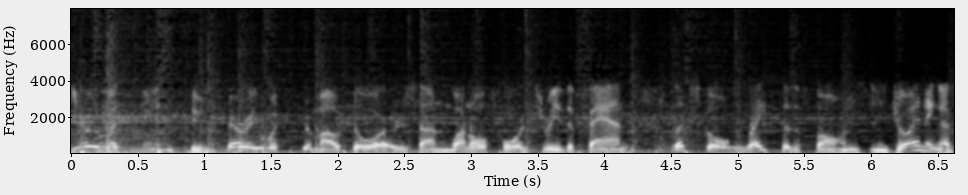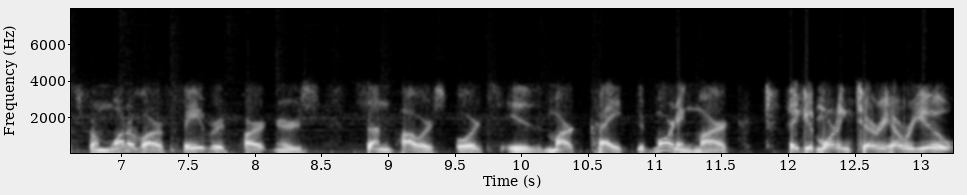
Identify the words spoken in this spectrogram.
You're listening to Terry Wickstrom Outdoors on 1043 The Fan. Let's go right to the phones. And joining us from one of our favorite partners, Sun Power Sports, is Mark Kite. Good morning, Mark. Hey, good morning, Terry. How are you?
